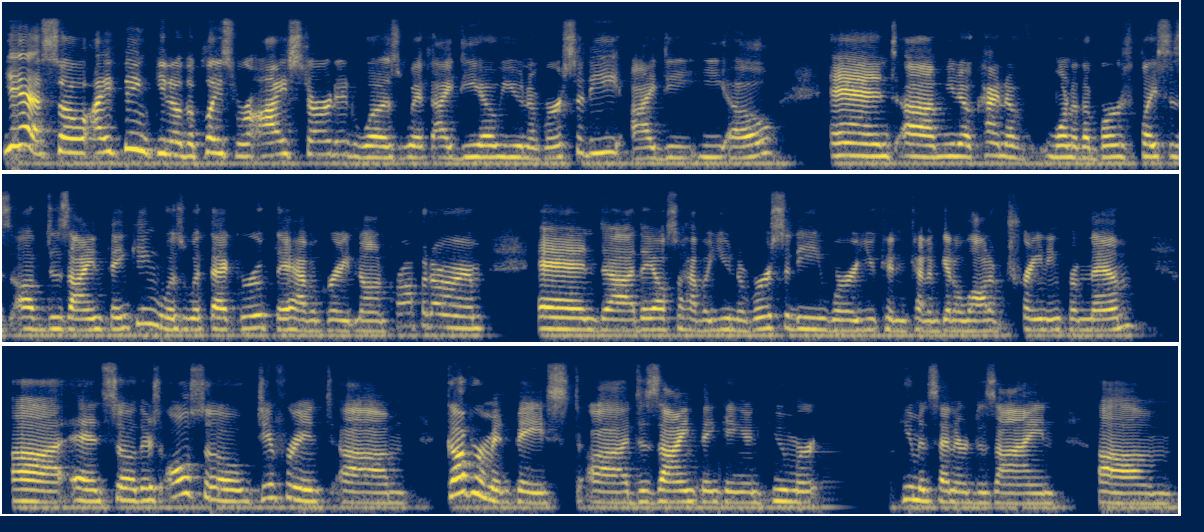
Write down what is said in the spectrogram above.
Yeah, so I think you know the place where I started was with IDEO University, IDEO, and um, you know, kind of one of the birthplaces of design thinking was with that group. They have a great nonprofit arm, and uh, they also have a university where you can kind of get a lot of training from them. Uh, and so there's also different um, government-based uh, design thinking and humor, human-centered design um,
